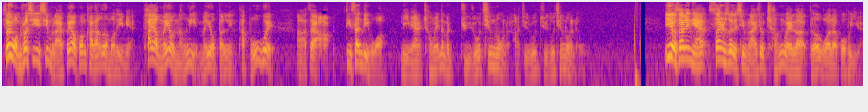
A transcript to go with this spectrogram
所以，我们说希希姆莱不要光看他恶魔的一面，他要没有能力、没有本领，他不会啊在二第三帝国里面成为那么举足轻重的啊，举足举足轻重的人物。一九三零年，三十岁的希姆莱就成为了德国的国会议员。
